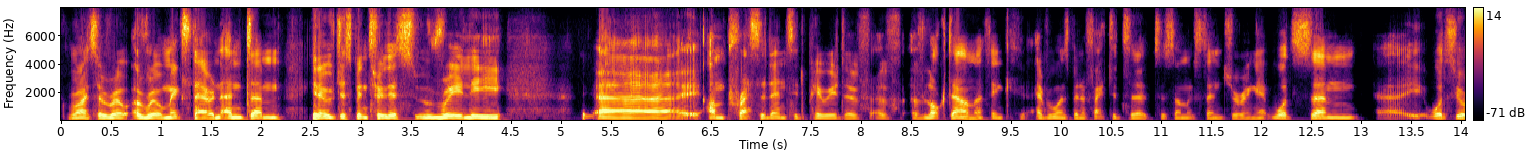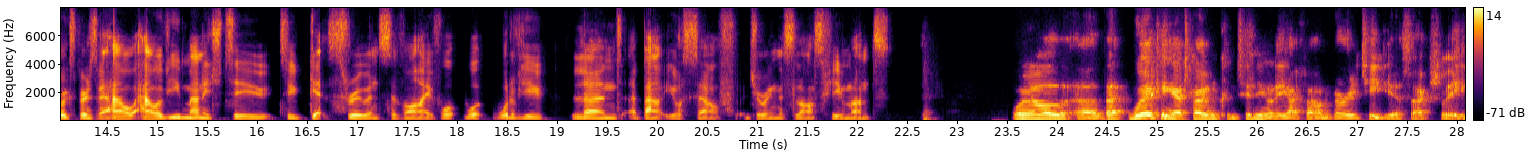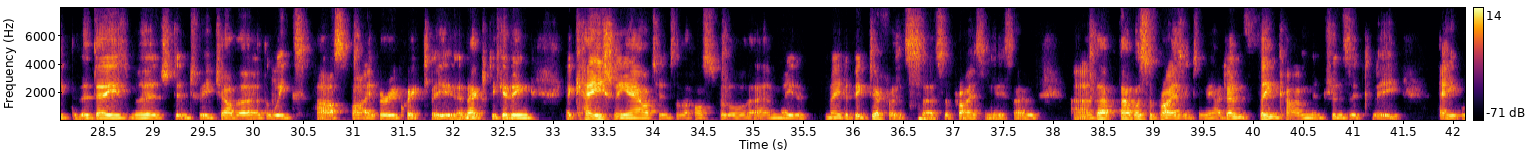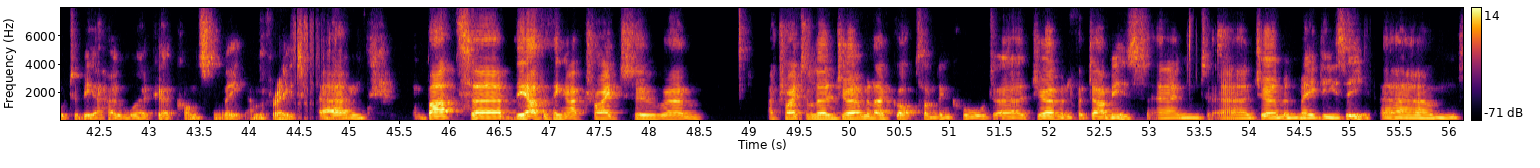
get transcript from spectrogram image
Right, so real a real mix there, and and um, you know we've just been through this really uh, unprecedented period of, of, of lockdown. I think everyone's been affected to to some extent during it. What's um uh, what's your experience of it? How how have you managed to to get through and survive? What what what have you learned about yourself during this last few months? Well, uh, that working at home continually I found very tedious actually. The days merged into each other, the weeks passed by very quickly, and actually getting occasionally out into the hospital uh, made a made a big difference, uh, surprisingly. So uh, that that was surprising to me. I don't think I'm intrinsically able to be a home worker constantly. I'm afraid. Um, but uh, the other thing I've tried to um, I tried to learn German. I've got something called uh, German for Dummies and uh, German Made Easy. Um,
